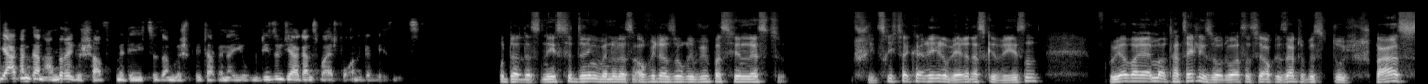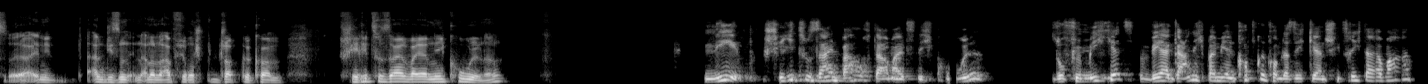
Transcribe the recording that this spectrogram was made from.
Jahrgang dann andere geschafft, mit denen ich zusammengespielt habe in der Jugend. Die sind ja ganz weit vorne gewesen. Und dann das nächste Ding, wenn du das auch wieder so Revue passieren lässt, Schiedsrichterkarriere, wäre das gewesen? Früher war ja immer tatsächlich so, du hast es ja auch gesagt, du bist durch Spaß äh, die, an diesen, in anderen Abführungsjob gekommen. Schiri zu sein war ja nie cool, ne? Nee, Schiri zu sein war auch damals nicht cool so für mich jetzt, wäre gar nicht bei mir in den Kopf gekommen, dass ich gern Schiedsrichter war.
